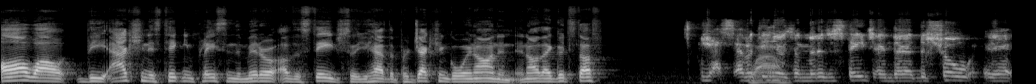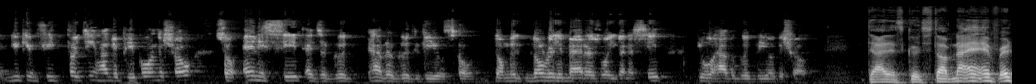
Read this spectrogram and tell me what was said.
all while the action is taking place in the middle of the stage. So you have the projection going on and, and all that good stuff. Yes, everything Wow. is in the middle of the stage, and the the show uh, you can fit thirteen hundred people on the show. So any seat has a good have a good view. So don't don't really matters where you're gonna sit. You will have a good view of the show. That is good stuff. Now, and for,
